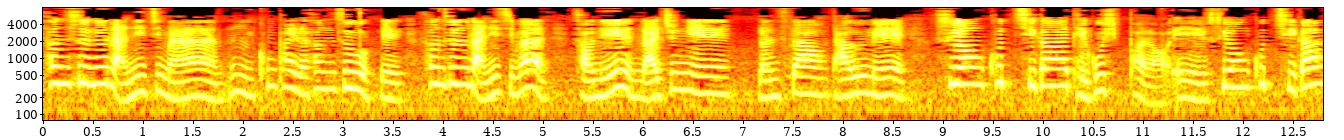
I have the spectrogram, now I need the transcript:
선수는 아니지만 음, 콩파일라 선수. 네, 선수는 아니지만 저는 나중에 런싸우 다음에 수영 코치가 되고 싶어요. 예, 수영 코치가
